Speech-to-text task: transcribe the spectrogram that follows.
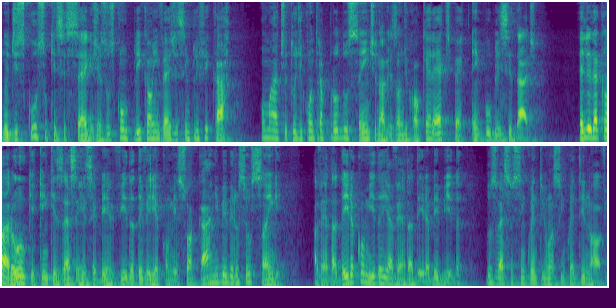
no discurso que se segue, Jesus complica ao invés de simplificar, uma atitude contraproducente na visão de qualquer expert em publicidade. Ele declarou que quem quisesse receber vida deveria comer sua carne e beber o seu sangue, a verdadeira comida e a verdadeira bebida, dos versos 51 a 59.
